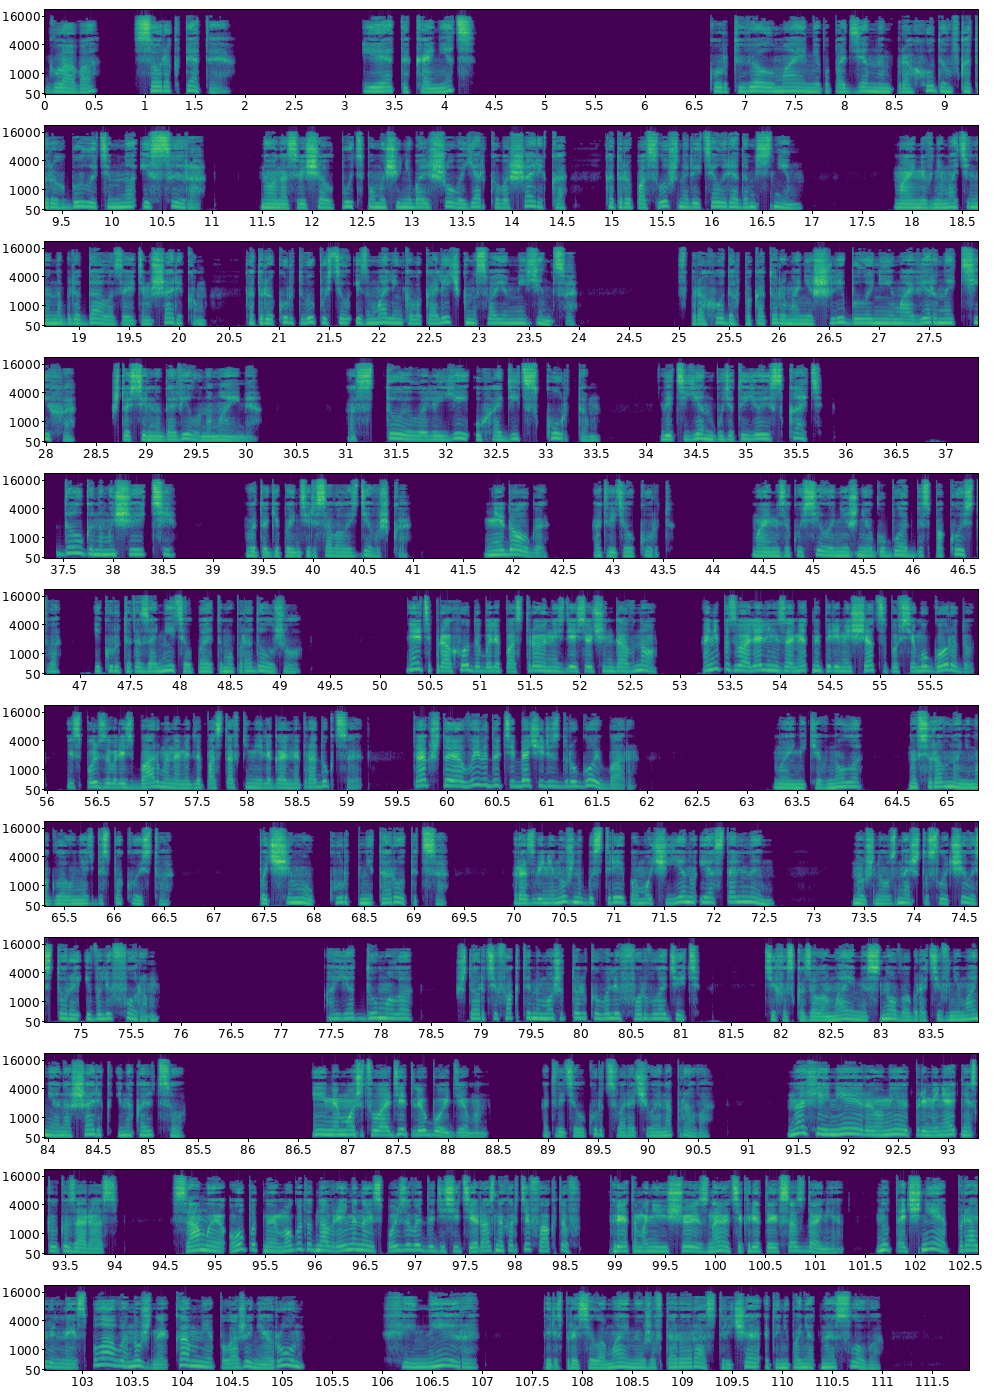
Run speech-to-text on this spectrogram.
Глава 45. И это конец? Курт вел Майами по подземным проходам, в которых было темно и сыро, но он освещал путь с помощью небольшого яркого шарика, который послушно летел рядом с ним. Майми внимательно наблюдала за этим шариком, который Курт выпустил из маленького колечка на своем мизинце. В проходах, по которым они шли, было неимоверно тихо, что сильно давило на Майме. А стоило ли ей уходить с Куртом? Ведь Йен будет ее искать. «Долго нам еще идти?» — в итоге поинтересовалась девушка. «Недолго», — ответил Курт. Майми закусила нижнюю губу от беспокойства, и Курт это заметил, поэтому продолжил. «Эти проходы были построены здесь очень давно. Они позволяли незаметно перемещаться по всему городу, использовались барменами для поставки нелегальной продукции. Так что я выведу тебя через другой бар». Майми кивнула, но все равно не могла унять беспокойство. Почему Курт не торопится? Разве не нужно быстрее помочь Йену и остальным? Нужно узнать, что случилось с Торой и Валифором. «А я думала, что артефактами может только Валифор владеть», — тихо сказала Майми, снова обратив внимание на шарик и на кольцо. «Ими может владеть любой демон», — ответил Курт, сворачивая направо. «Но хейнейры умеют применять несколько за раз. Самые опытные могут одновременно использовать до десяти разных артефактов, при этом они еще и знают секреты их создания. Ну, точнее, правильные сплавы, нужные камни, положение рун». «Хейнейры?» — переспросила Майми уже второй раз, встречая это непонятное слово.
